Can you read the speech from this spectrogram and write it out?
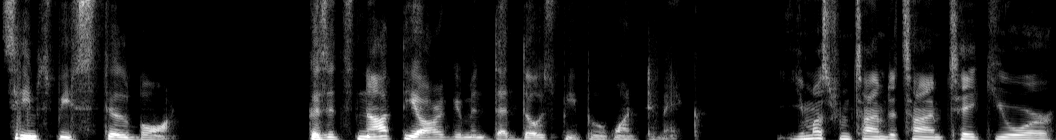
seems to be stillborn because it's not the argument that those people want to make. You must, from time to time, take your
